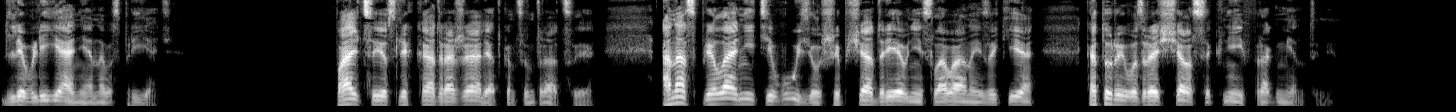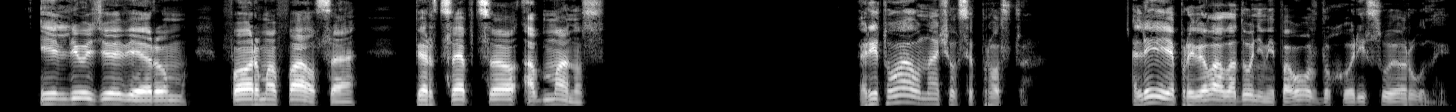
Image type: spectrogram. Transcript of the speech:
для влияния на восприятие. Пальцы ее слегка дрожали от концентрации. Она сплела нити в узел, шепча древние слова на языке, который возвращался к ней фрагментами. «Иллюзию верум, форма фалса, перцепцио обманус», Ритуал начался просто. Лея провела ладонями по воздуху, рисуя руны,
